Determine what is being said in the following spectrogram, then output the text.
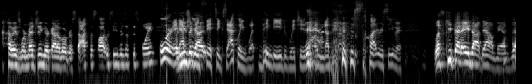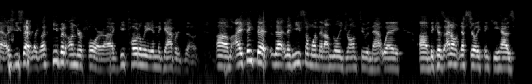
as we're mentioning, they're kind of overstocked with slot receivers at this point. Or it actually guy... fits exactly what they need, which is another slot receiver. Let's keep that A dot down, man. Yeah, as you said, like let's keep it under four. Uh, be totally in the Gabbard zone. Um, I think that, that that he's someone that I'm really drawn to in that way um, because I don't necessarily think he has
